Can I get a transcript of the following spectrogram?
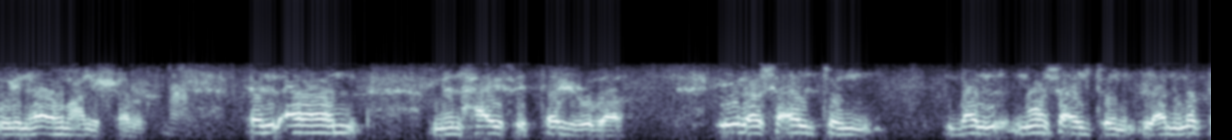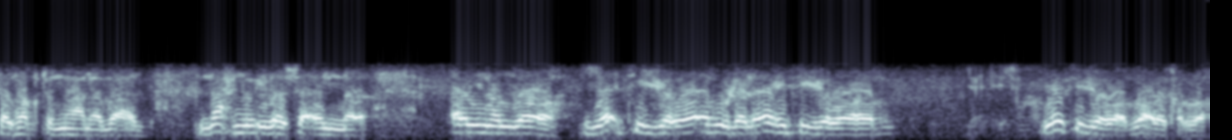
وينهاهم عن الشر. نعم. الآن من حيث التجربة إذا سألتم بل ما سألتم لأنه ما اتفقتم معنا بعد نحن إذا سألنا أين الله؟ يأتي جواب ولا لا يأتي جواب. يأتي جواب بارك الله.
